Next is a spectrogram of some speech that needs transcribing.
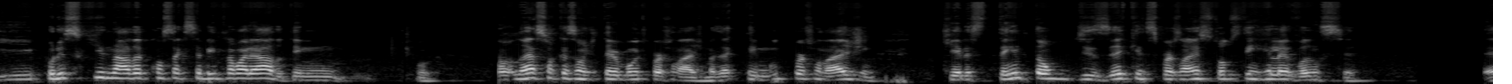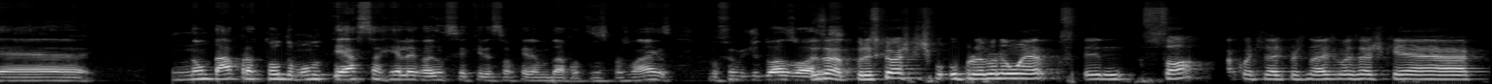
E por isso que nada consegue ser bem trabalhado. Tem, tipo, não é só questão de ter muito personagem, mas é que tem muito personagem que eles tentam dizer que esses personagens todos têm relevância. É, não dá pra todo mundo ter essa relevância que eles estão querendo dar pra todos os personagens no filme de duas horas. Exato, por isso que eu acho que tipo, o problema não é só a quantidade de personagens, mas eu acho que é a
